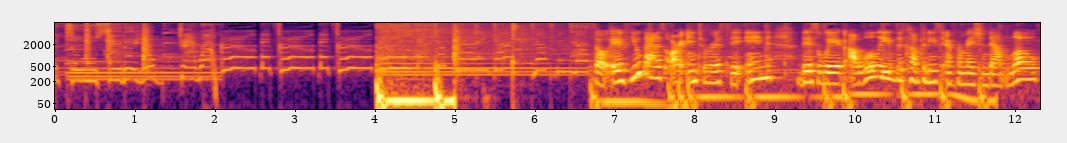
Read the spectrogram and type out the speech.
It's a two-seater, yo, can't girl, so if you guys are interested in this wig i will leave the company's information down below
